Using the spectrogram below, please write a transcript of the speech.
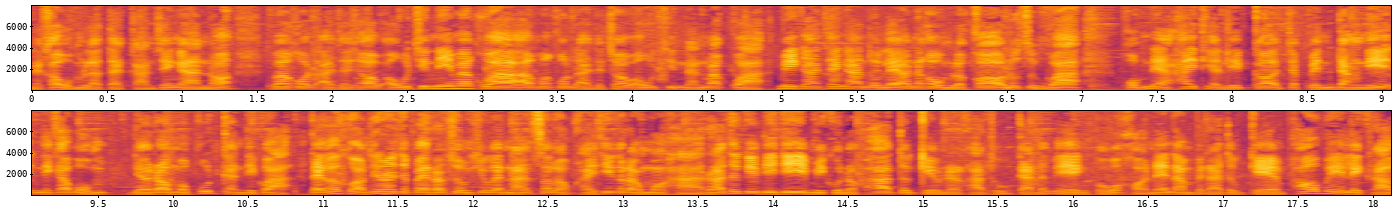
นะครับผมแล้วแต่การใช้งานเนาะบางคนอาจจะชอบอาวุธชิ้นนี้มากกว่าบางคนอาจจะชอบอาวุธชิ้นนั้นมากกว่ามีการใช้งานตัวแล้วนะครับผมแล้วก็รู้สึกว่าผมเนี่ยให้เทียร์ลิสก็จะเป็นดังนี้นะครับผมเดี๋ยวเรามาพูดกันดีกว่า แต่ก็ก่อนที่เราจะไปรับชมคลิปกันนั้นสำหรับใครที่กำลังมองหาร้านตัวเกมดีๆมีคุณภาพตัวเกมราคาถูกการเติมเองผมก็ขอแนะนำเป็นร้านเติมเกม Power Play เลยครับ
